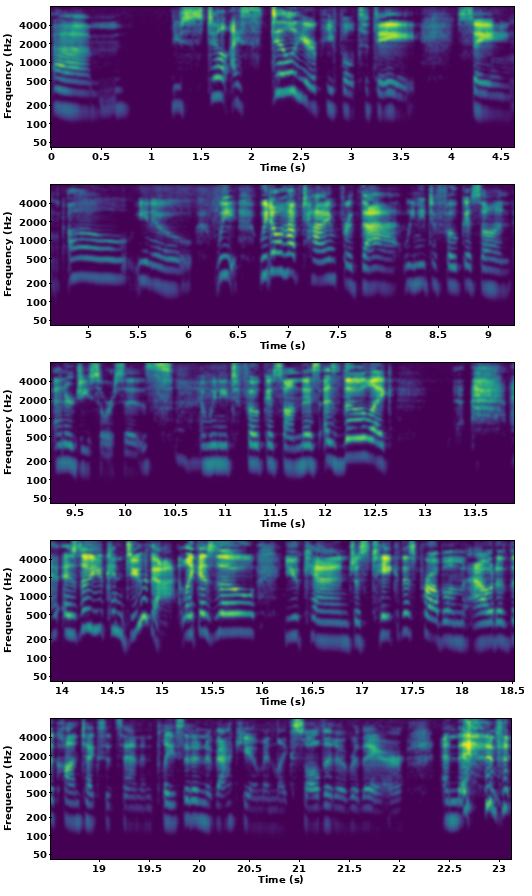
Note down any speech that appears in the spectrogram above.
um, you still, I still hear people today saying, "Oh, you know, we we don't have time for that. We need to focus on energy sources, mm-hmm. and we need to focus on this," as though like as though you can do that like as though you can just take this problem out of the context it's in and place it in a vacuum and like solve it over there and then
